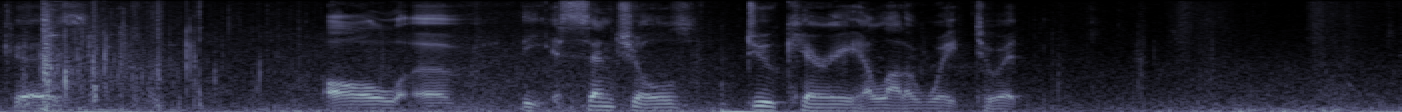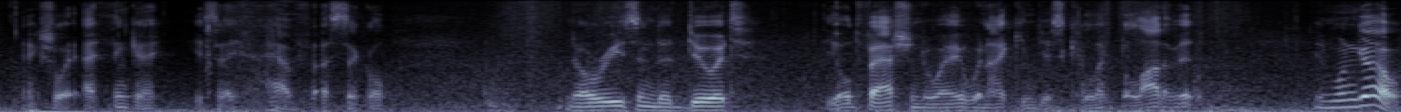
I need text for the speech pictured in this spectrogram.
because all of the essentials do carry a lot of weight to it. Actually, I think I, yes, I have a sickle. No reason to do it the old-fashioned way when I can just collect a lot of it in one go.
